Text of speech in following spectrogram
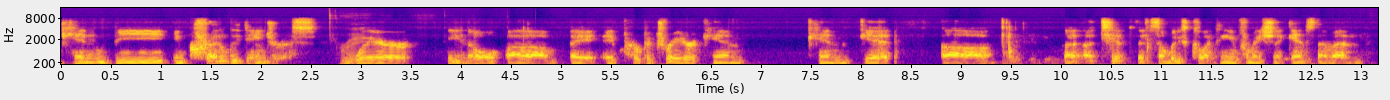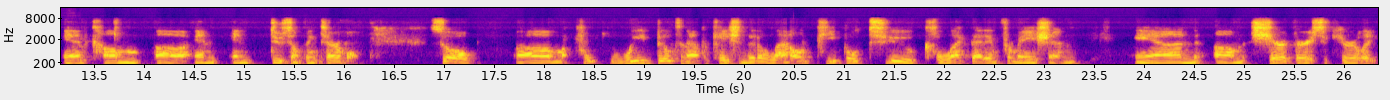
can be incredibly dangerous. Right. Where you know um, a, a perpetrator can can get uh, a, a, tip that somebody's collecting information against them and and come uh, and and do something terrible. So um, we built an application that allowed people to collect that information and um, share it very securely.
